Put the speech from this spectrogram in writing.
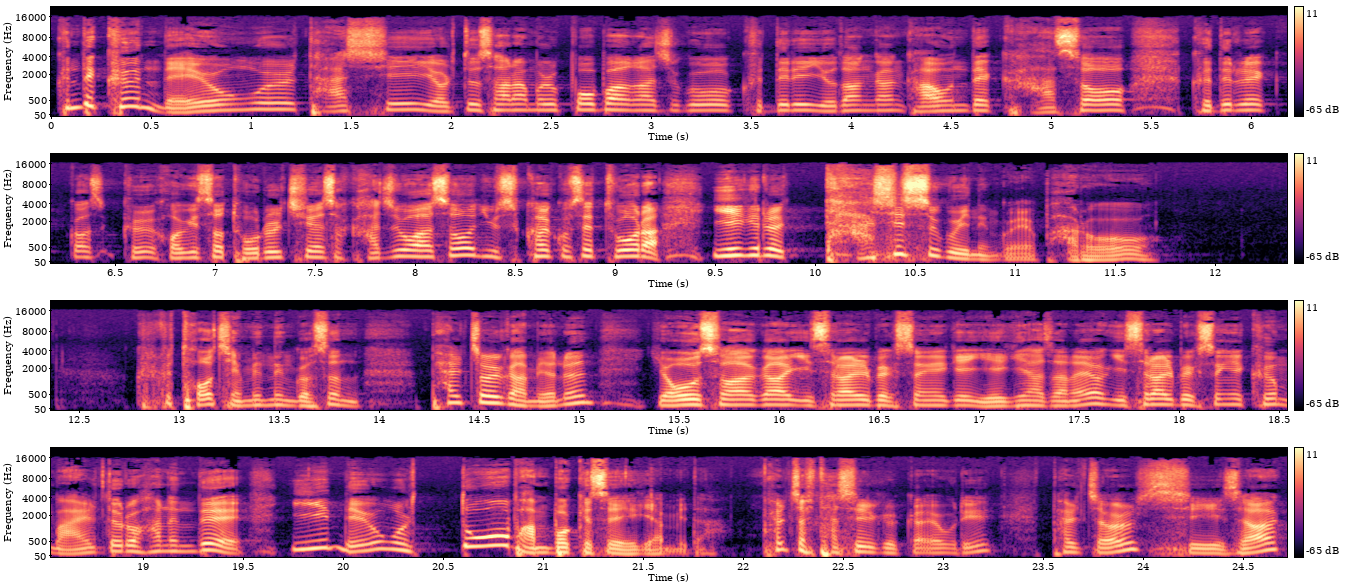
근데 그 내용을 다시 열두 사람을 뽑아가지고 그들이 요단강 가운데 가서 그들의 것, 그 거기서 돌을 취해서 가져와서 유숙할 곳에 두어라 이 얘기를 다시 쓰고 있는 거예요. 바로 그리고 더 재밌는 것은 8절 가면은 여호수아가 이스라엘 백성에게 얘기하잖아요. 이스라엘 백성이 그 말대로 하는데 이 내용을 또 반복해서 얘기합니다. 8절 다시 읽을까요, 우리? 8절 시작.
